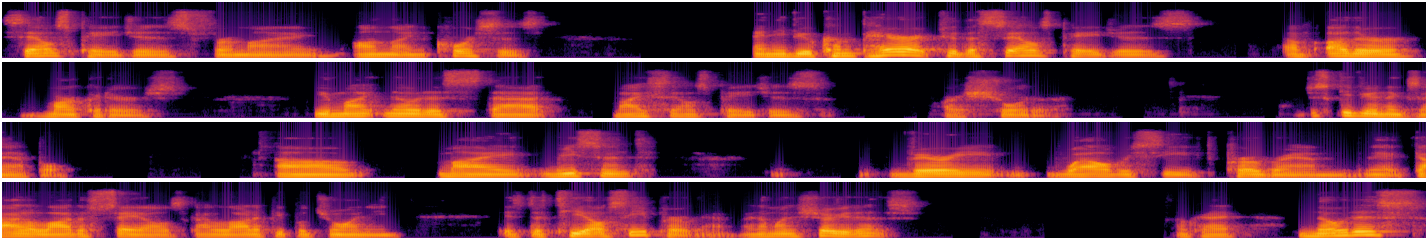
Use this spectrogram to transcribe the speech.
sales pages for my online courses, and if you compare it to the sales pages of other marketers, you might notice that my sales pages are shorter. I'll just give you an example. Uh, my recent, very well received program that got a lot of sales, got a lot of people joining, is the TLC program. And I'm going to show you this. Okay. Notice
